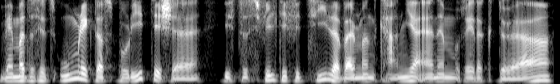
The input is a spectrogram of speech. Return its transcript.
Wenn man das jetzt umlegt aufs Politische, ist das viel diffiziler, weil man kann ja einem Redakteur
